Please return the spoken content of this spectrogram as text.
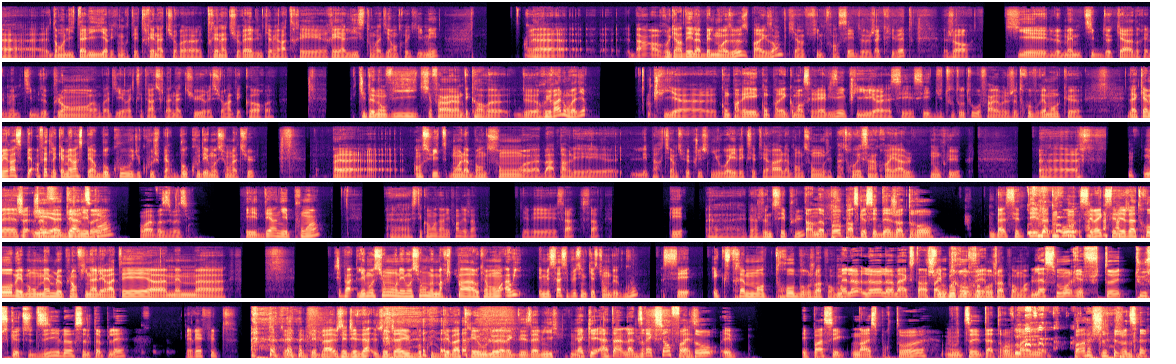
euh, dans l'Italie, avec un côté très, nature- euh, très naturel, une caméra très réaliste, on va dire, entre guillemets. Euh, ben, regardez La Belle Noiseuse, par exemple, qui est un film français de Jacques Rivette, genre, qui est le même type de cadre et le même type de plan, on va dire, etc., sur la nature et sur un décor euh, qui donne envie, qui, enfin, un décor euh, de rural, on va dire. Puis euh, comparer, comparer comment c'est réalisé, et puis c'est du tout au tout. Enfin, je trouve vraiment que la caméra, en fait, la caméra se perd beaucoup. Du coup, je perds beaucoup d'émotions là-dessus. Euh, ensuite, bon, la bande son, euh, bah, à part les, les parties un petit peu plus new wave, etc. La bande son, j'ai pas trouvé ça incroyable non plus. Euh, Mais j'a- et j'avoue euh, dernier point. Ouais, vas-y, vas-y. Et dernier point, c'était quoi mon dernier point déjà? Il y avait ça, ça, et euh, eh ben, je ne sais plus. T'en as pas parce que c'est déjà trop. Bah, c'est déjà trop. C'est vrai que c'est déjà trop, mais bon, même le plan final est raté. même. Je sais pas, l'émotion, l'émotion ne marche pas à aucun moment. Ah oui, et mais ça, c'est plus une question de goût. C'est extrêmement trop bourgeois pour moi. Mais là, là, là, Max, c'est t'enchaînes beaucoup trop trop bourgeois pour moi. Laisse-moi réfuter tout ce que tu dis, là, s'il te plaît. Mais réfute. J'ai déjà eu déjà, beaucoup de débats très houleux avec des amis. mais- Ok, attends, la direction photo est, est pas assez nice pour toi? Ou tu sais, t'as trouves même poche, là, je veux dire.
